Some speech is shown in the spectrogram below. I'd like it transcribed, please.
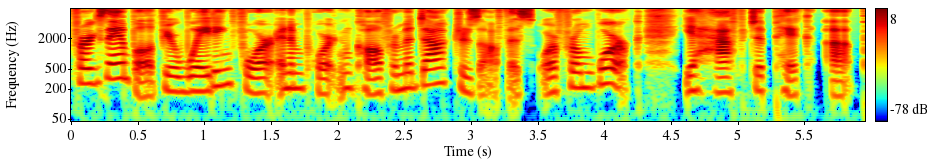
For example, if you're waiting for an important call from a doctor's office or from work, you have to pick up.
